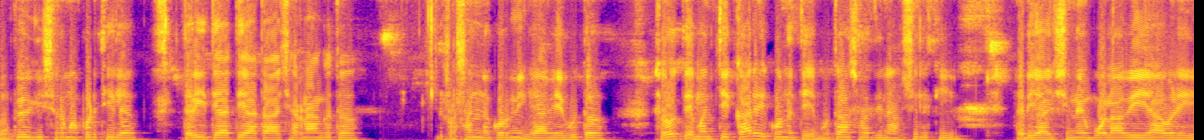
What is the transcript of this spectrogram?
उपयोगी श्रम पडतील. तरी त्या ते आता शरणागत. प्रसन्न करून घ्यावे होतं श्रोते म्हणते कार्य कोणते भूतास्वाधीन असेल की? तरी आईशीने बोलावे यावेळी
